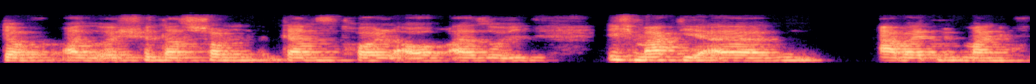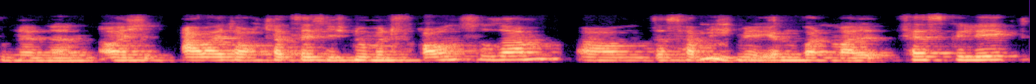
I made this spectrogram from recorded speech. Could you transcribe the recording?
Doch, also ich finde das schon ganz toll auch. Also ich, ich mag die äh, Arbeit mit meinen Kundinnen. Ich arbeite auch tatsächlich nur mit Frauen zusammen. Ähm, das habe ich hm. mir irgendwann mal festgelegt.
